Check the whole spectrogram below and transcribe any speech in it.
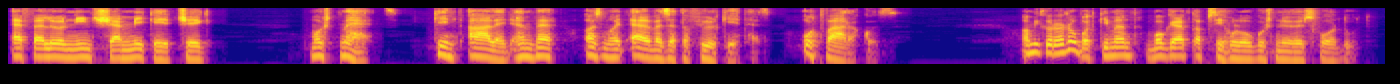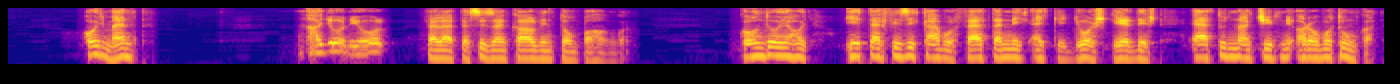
efelől nincs semmi kétség. Most mehetsz. Kint áll egy ember, az majd elvezet a fülkéthez. Ott várakozz. Amikor a robot kiment, Bogert a pszichológus nőhöz fordult. Hogy ment? Nagyon jól, felelte Susan Calvin tompa hangon. Gondolja, hogy éterfizikából feltennék egy-két gyors kérdést, el tudnánk csípni a robotunkat?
